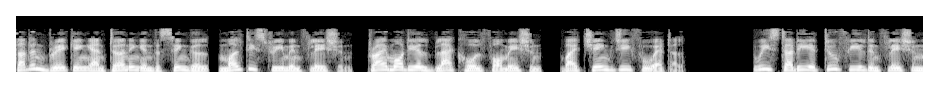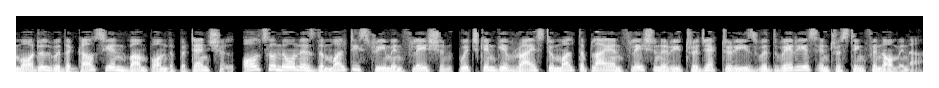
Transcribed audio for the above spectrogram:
Sudden braking and turning in the single, multi-stream inflation, primordial black hole formation, by Chengjie Fu et al. We study a two-field inflation model with a Gaussian bump on the potential, also known as the multi-stream inflation, which can give rise to multiply inflationary trajectories with various interesting phenomena.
